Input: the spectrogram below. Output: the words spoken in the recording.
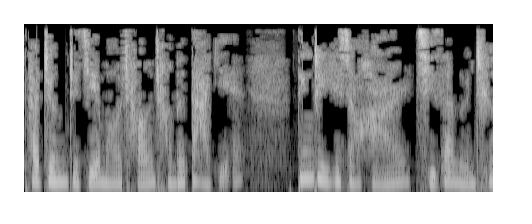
他睁着睫毛长长的大眼，盯着一个小孩骑三轮车。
